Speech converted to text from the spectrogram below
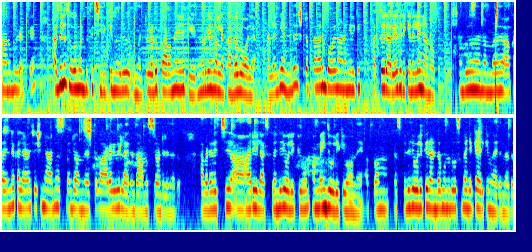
കാണുമ്പോഴൊക്കെ അതിൽ സുഖം കണ്ടെത്തി ചിരിക്കുന്ന ഒരു മറ്റുള്ളവരോട് പറഞ്ഞു കഴിഞ്ഞാൽ കേൾക്കുന്നവർക്ക് ഞാൻ പറഞ്ഞില്ല കഥ പോലെ. അല്ലെങ്കിൽ എന്റെ ഇഷ്ടപ്രകാരം പോയതാണെങ്കിൽ എനിക്ക് പത്ത് പേര് അറിയാതിരിക്കാനല്ലേ ഞാൻ നോക്കത്തുള്ളൂ. അത് നമ്മൾ എന്റെ കല്യാണ ശേഷം ഞാനും ഹസ്ബൻഡും അമ്മയടുത്ത് വാടക വീട്ടിലായിരുന്നു താമസിച്ചുകൊണ്ടിരുന്നത്. അവിടെ വെച്ച് ആരുമില്ല. ഹസ്ബൻഡ് ജോലിക്ക് പോകും അമ്മയും ജോലിക്ക് പോകുന്നത് അപ്പം ഹസ്ബൻഡ് ജോലിക്ക് രണ്ട് മൂന്ന് ദിവസം കഴിഞ്ഞൊക്കെ ആയിരിക്കും വരുന്നത്.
